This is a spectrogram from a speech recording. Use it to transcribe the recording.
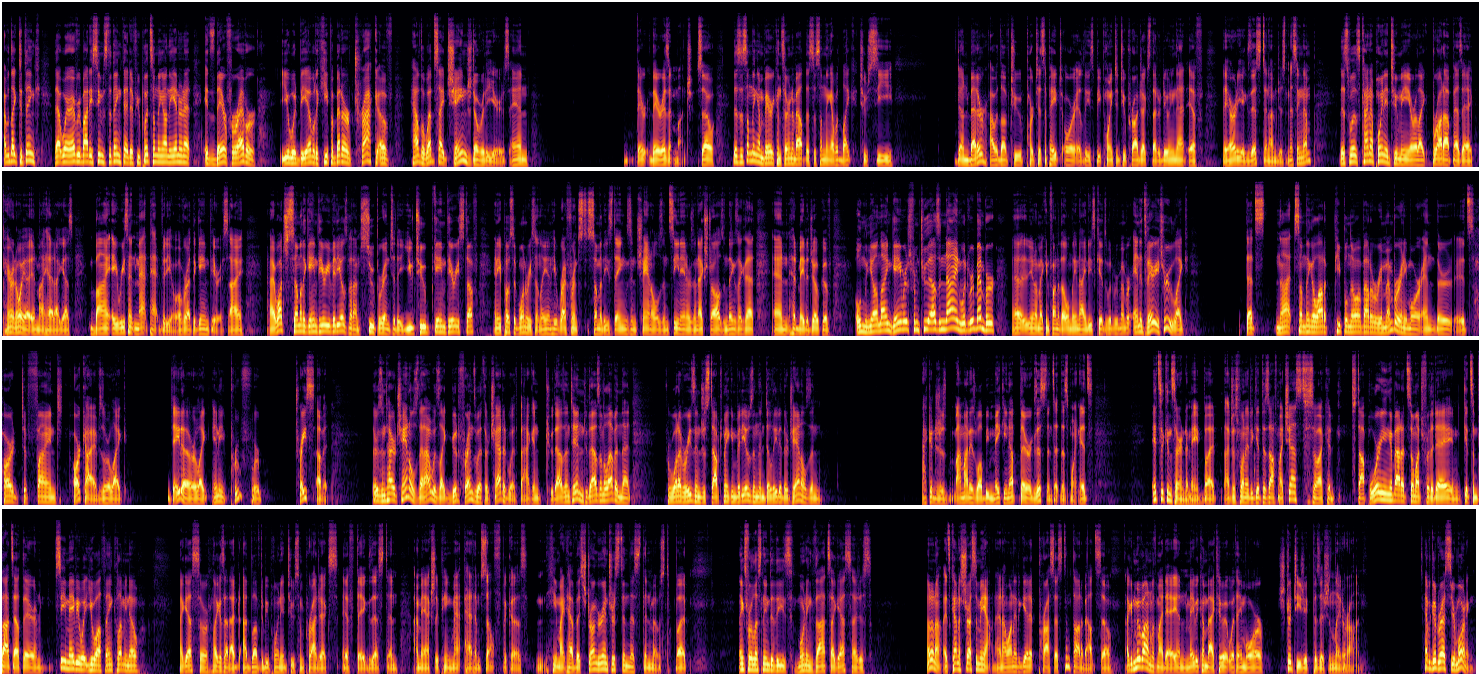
I would like to think that where everybody seems to think that if you put something on the internet, it's there forever, you would be able to keep a better track of how the website changed over the years. And there there isn't much. So this is something I'm very concerned about. This is something I would like to see done better. I would love to participate or at least be pointed to projects that are doing that if they already exist and I'm just missing them. This was kind of pointed to me or like brought up as a paranoia in my head, I guess, by a recent MatPat video over at the Game Theorist. I I watched some of the game theory videos, but I'm super into the YouTube game theory stuff. And he posted one recently and he referenced some of these things and channels and scene enters and extras and things like that and had made a joke of, only online gamers from 2009 would remember. Uh, you know, making fun of the only 90s kids would remember. And it's very true. Like, that's not something a lot of people know about or remember anymore. And there, it's hard to find archives or like data or like any proof or trace of it. There's entire channels that I was like good friends with or chatted with back in 2010, 2011 that for whatever reason just stopped making videos and then deleted their channels and I could just I might as well be making up their existence at this point. It's it's a concern to me, but I just wanted to get this off my chest so I could stop worrying about it so much for the day and get some thoughts out there and see maybe what you all think. Let me know, I guess. Or, like I said, I'd, I'd love to be pointed to some projects if they exist. And I may actually ping MatPat himself because he might have a stronger interest in this than most. But thanks for listening to these morning thoughts, I guess. I just I don't know. It's kind of stressing me out, and I wanted to get it processed and thought about so I could move on with my day and maybe come back to it with a more strategic position later on. Have a good rest of your morning.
